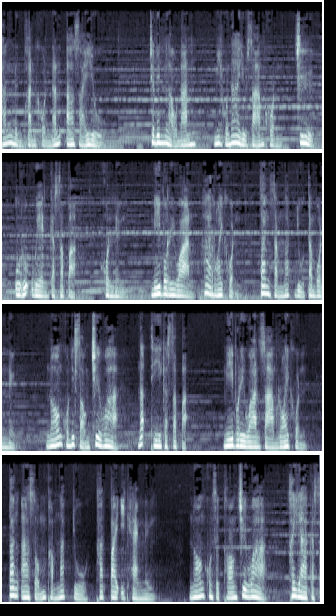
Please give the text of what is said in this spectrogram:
ทั้งหนึ่งพันคนนั้นอาศัยอยู่จดินเหล่านั้นมีหัวหน้าอยู่สามคน ชื่อ อุรุเวนกัสปะ คนหนึ่ง มีบริวารห้าร้อยคน ตั้งสำนักอยู่ตำบลหนึ่ง น้องคนที่สองชื่อว่าณทีกัสปะ มีบริวารสามร้อยคน ตั้งอาสมพำนักอยู่ถัดไปอีกแห่งหนึ่ง น้องคนสุดท้องชื่อว่า ขยากัส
